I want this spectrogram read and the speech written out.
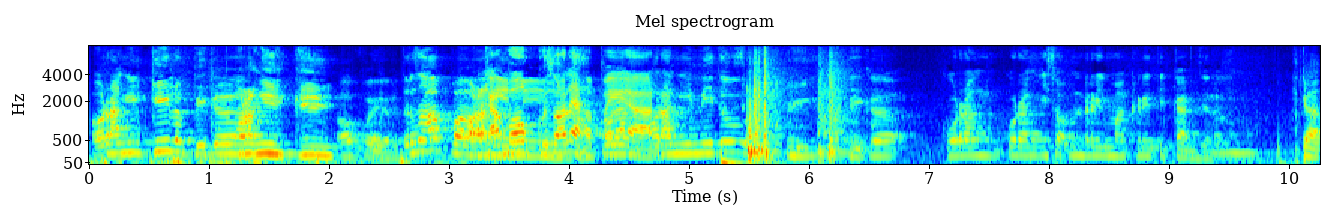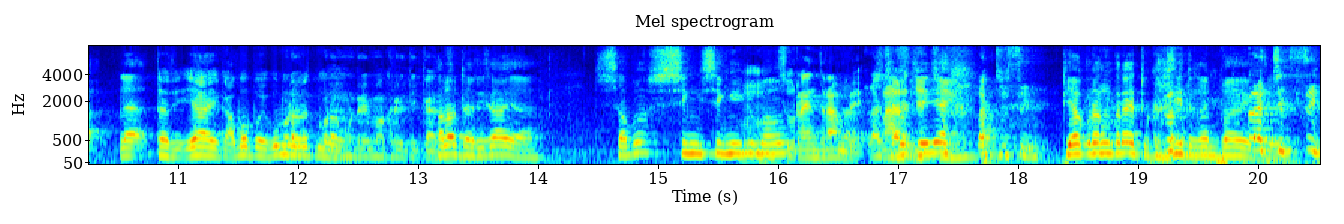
Orang iki lebih ke Orang iki. apa ya? Terus apa? Orang Kamu ini. fokus soalnya HP orang, ya. orang ini tuh lebih lebih ke kurang kurang iso menerima kritikan sih ngomong. gak lek dari ya gak apa-apa iku Kurang, menurutmu. kurang menerima kritikan. Kalau dari saya, siapa sing sing itu Hmm, mau Surendra sepertinya laju sing. dia kurang teredukasi dengan baik. Laju Cuk. sing.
